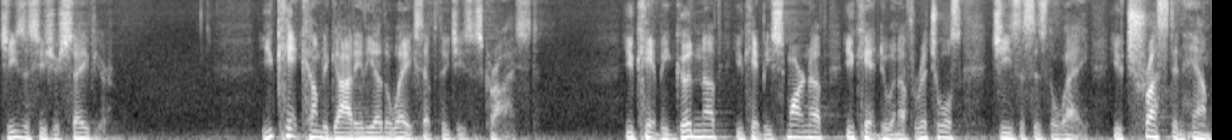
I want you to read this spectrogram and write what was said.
Jesus is your Savior. You can't come to God any other way except through Jesus Christ. You can't be good enough. You can't be smart enough. You can't do enough rituals. Jesus is the way. You trust in Him,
